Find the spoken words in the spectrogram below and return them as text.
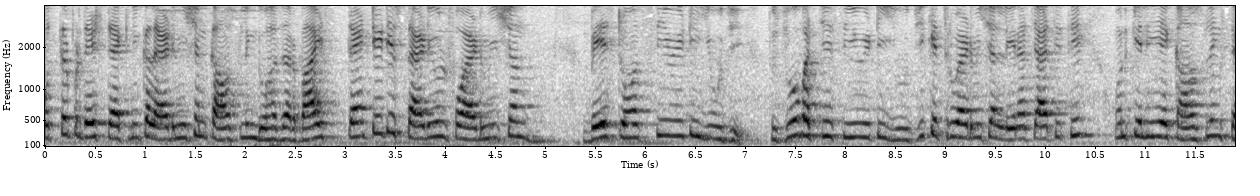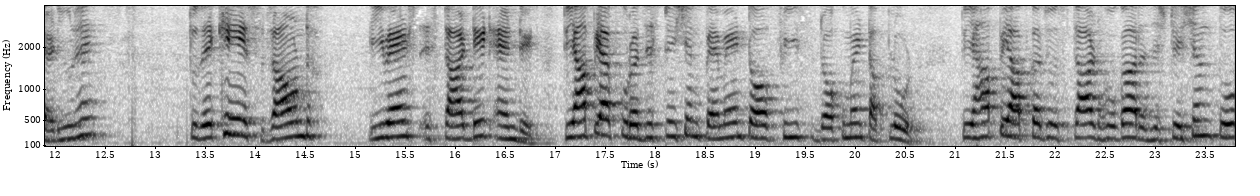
Uttar Pradesh technical admission counselling 2022 tentative schedule for admission based on C U T U G तो जो बच्चे C U T U G के थ्रू एडमिशन लेना चाहते थे, उनके लिए काउंसलिंग शेड्यूल है। तो देखें इस round events start date end date तो यहाँ पे आपको रजिस्ट्रेशन पेमेंट और फ़ीस डॉक्यूमेंट अपलोड तो यहाँ पे आपका जो स्टार्ट होगा रजिस्ट्रेशन तो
